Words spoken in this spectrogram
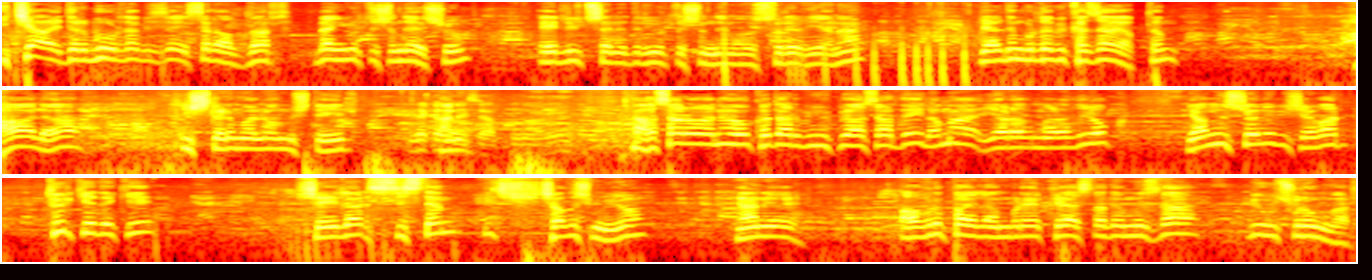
iki aydır burada bize esir aldılar. Ben yurt dışında yaşıyorum. 53 senedir yurt dışındayım Avusturya Viyana. Geldim burada bir kaza yaptım. Hala işlerim hallolmuş değil. Ne kadar Hani- yaptın abi? Hasar hani o kadar büyük bir hasar değil ama yaralı maralı yok. Yalnız şöyle bir şey var. Türkiye'deki şeyler sistem hiç çalışmıyor. Yani Avrupa ile buraya kıyasladığımızda bir uçurum var.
